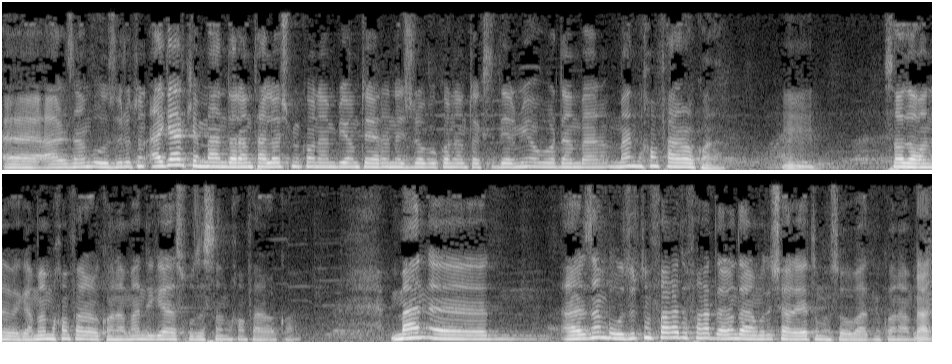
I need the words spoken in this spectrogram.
ارزم به حضورتون. اگر که من دارم تلاش می‌کنم بیام تهران اجرا بکنم تاکسی درمی آوردم برام من می‌خوام فرار کنم. صادقانه بگم من می‌خوام فرار کنم. من دیگه از خوزستان می‌خوام فرار کنم. من ارزم به حضورتون فقط و فقط دارم در مورد شرایطمون صحبت می‌کنم. بله.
